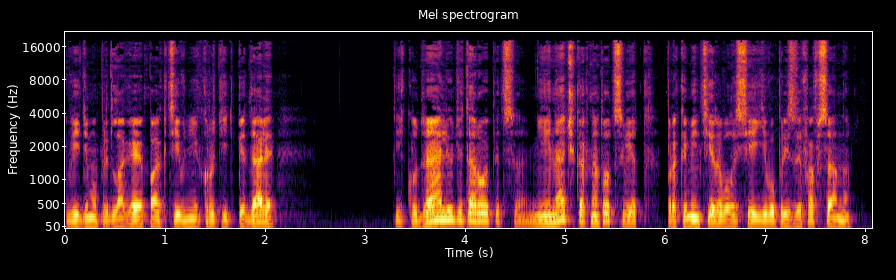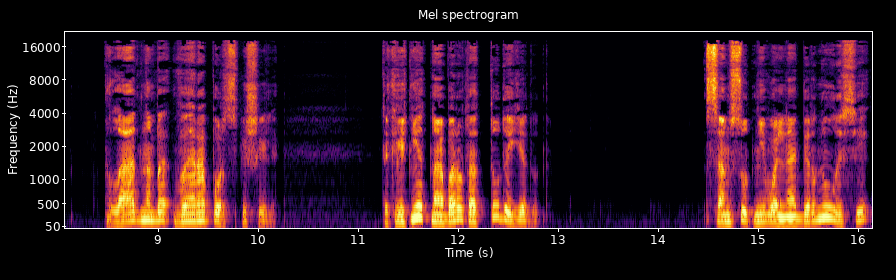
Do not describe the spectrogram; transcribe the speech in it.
видимо, предлагая поактивнее крутить педали. «И куда люди торопятся? Не иначе, как на тот свет», — прокомментировала сей его призыв Овсана. «Ладно бы, в аэропорт спешили. Так ведь нет, наоборот, оттуда едут». Сам суд невольно обернулась и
